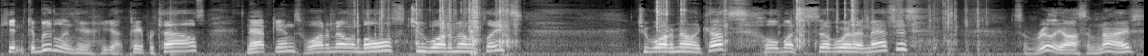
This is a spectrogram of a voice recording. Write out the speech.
kit and caboodle in here. You got paper towels, napkins, watermelon bowls, two watermelon plates, two watermelon cups, a whole bunch of silverware that matches, some really awesome knives.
